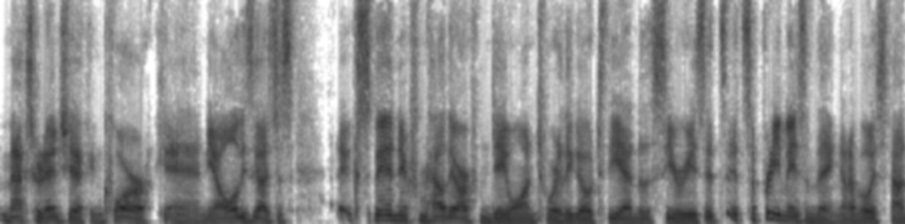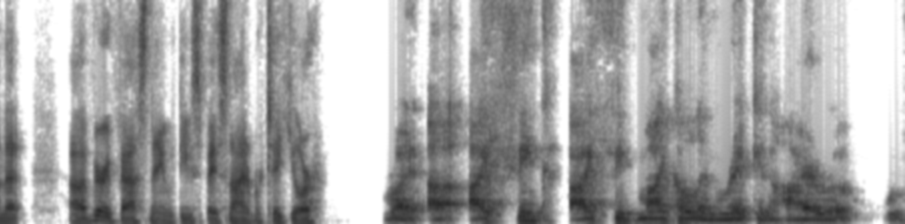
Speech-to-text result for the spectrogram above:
Max Grodénchik and Quark, and you know all these guys just expanding from how they are from day one to where they go to the end of the series. It's it's a pretty amazing thing, and I've always found that uh, very fascinating with Deep Space Nine in particular. Right. Uh, I think I think Michael and Rick and Ira were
